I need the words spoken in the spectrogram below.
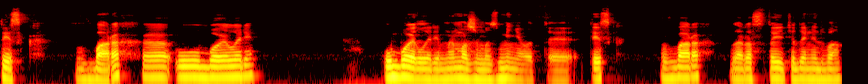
тиск в барах е, у бойлері. У бойлері ми можемо змінювати тиск в барах. Зараз стоїть 1,2.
